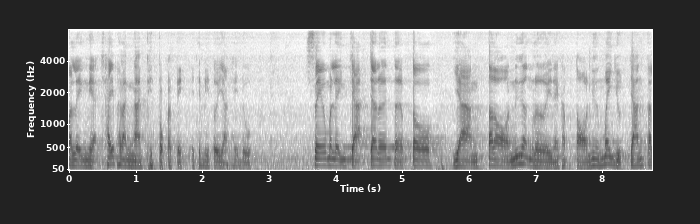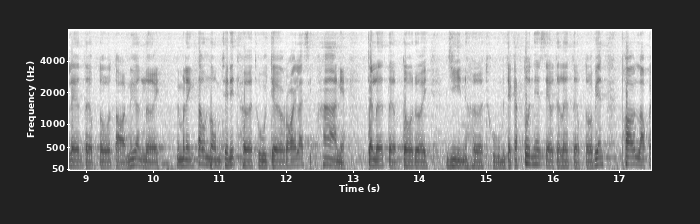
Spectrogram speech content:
มะเร็งเนี่ยใช้พลังงานผิดปกติเดี๋ยวจะมีตัวอย่างให้ดู เซลล์มะเร็งจะเจริญเติบโตอย่างต่อเนื่องเลยนะครับ ต่อเนื่องไม่หยุดยั้งเจริญเติบโตต่อเนื่องเลยมะเร็งเต้านมชนิดเฮอร์ทูเจอร้อยละ15เนี่ยเจริญเติบโตโดยยีนเฮอร์ทูมันจะกระตุ้นให้เซลล์เจริญเติบโตเพราะฉะนั้นพอเราไป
